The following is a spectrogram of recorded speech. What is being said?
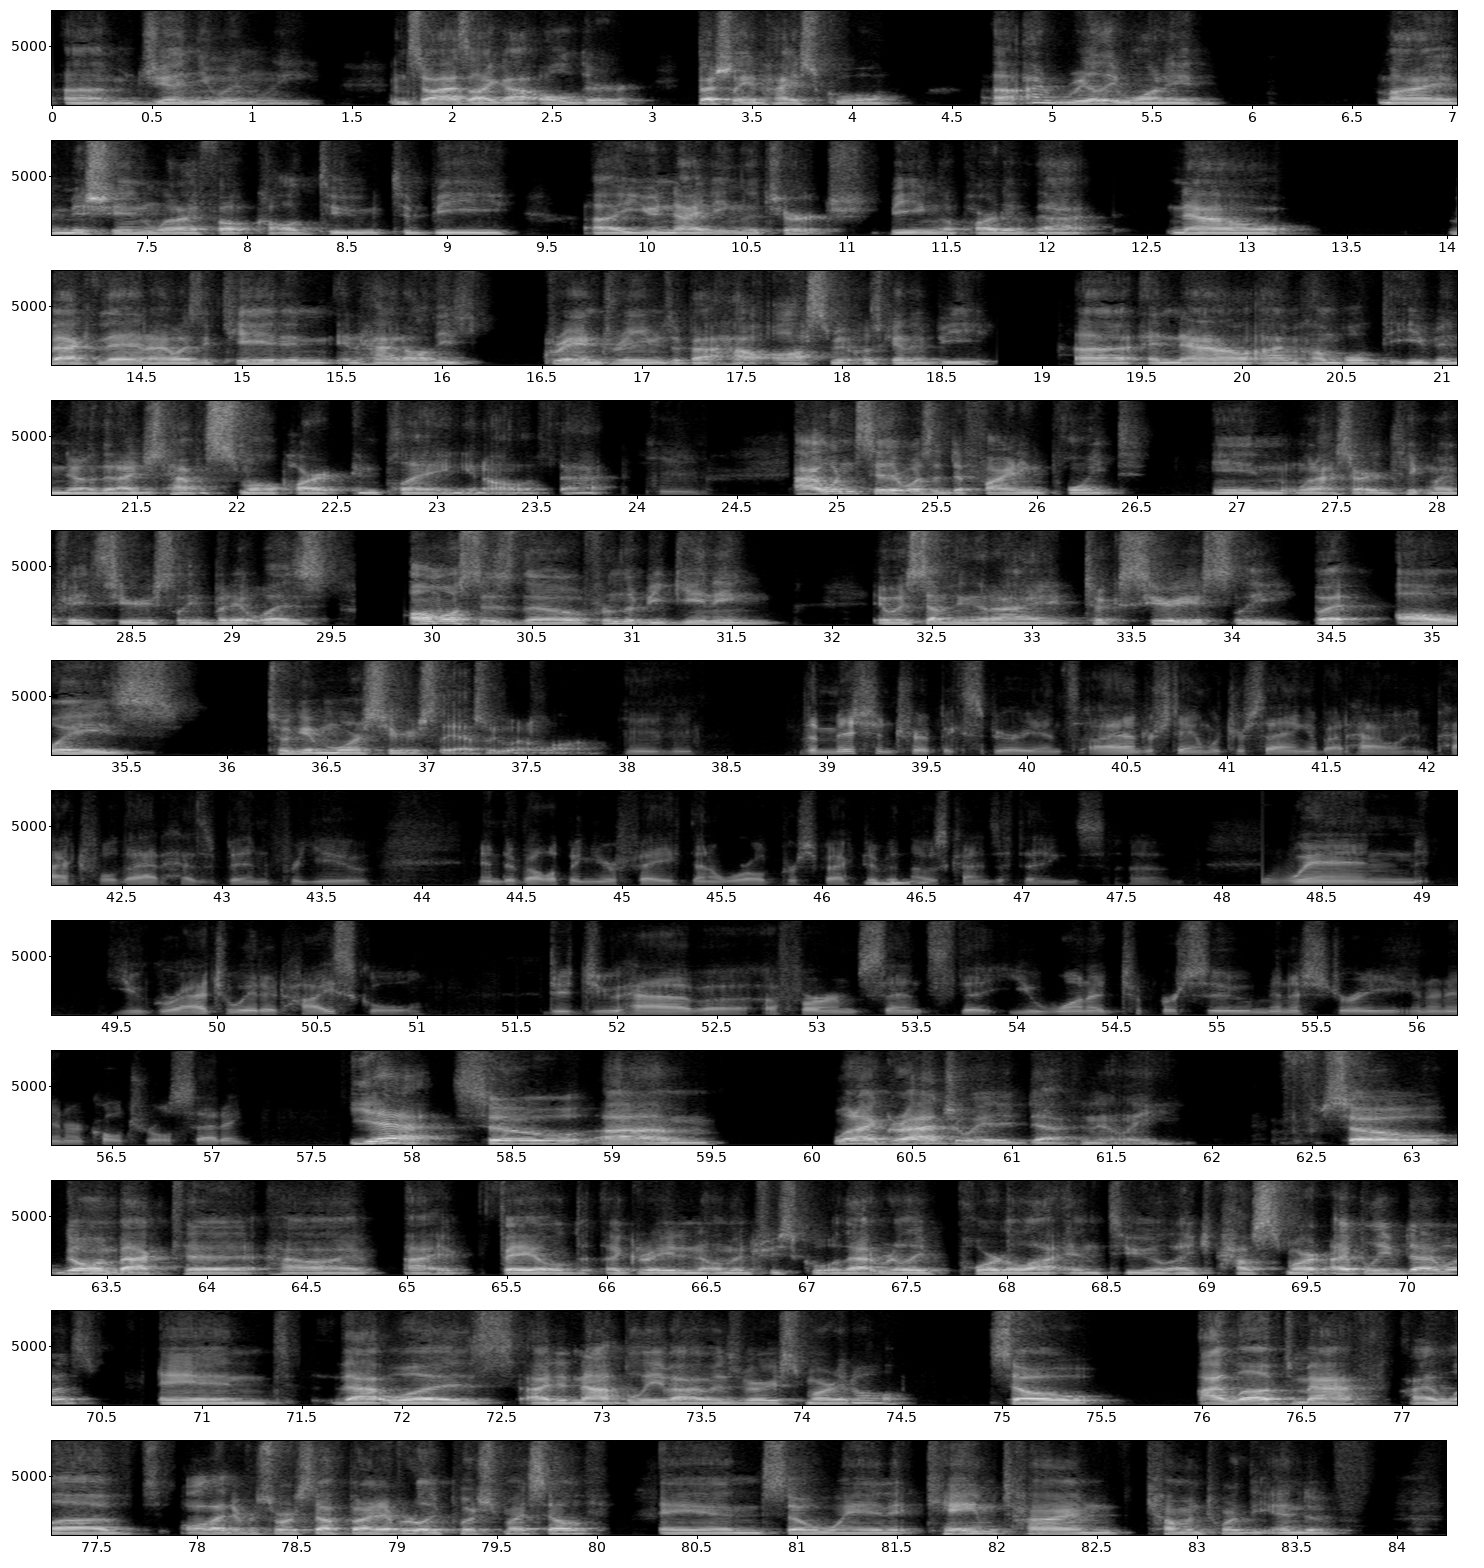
um, genuinely. And so as I got older, especially in high school, uh, I really wanted my mission, what I felt called to, to be uh, uniting the church, being a part of that. Now, back then I was a kid and, and had all these grand dreams about how awesome it was going to be. Uh, and now I'm humbled to even know that I just have a small part in playing in all of that. Hmm. I wouldn't say there was a defining point in when I started to take my faith seriously, but it was almost as though from the beginning, it was something that I took seriously, but always took it more seriously as we went along. Mm-hmm. The mission trip experience, I understand what you're saying about how impactful that has been for you in developing your faith and a world perspective mm-hmm. and those kinds of things. Um, when you graduated high school, did you have a, a, firm sense that you wanted to pursue ministry in an intercultural setting? Yeah. So um, when I graduated, definitely. So going back to how I, I failed a grade in elementary school, that really poured a lot into like how smart I believed I was. And that was, I did not believe I was very smart at all. So I loved math. I loved all that different sort of stuff, but I never really pushed myself. And so when it came time coming toward the end of,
